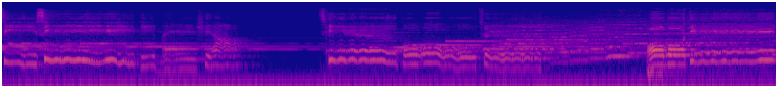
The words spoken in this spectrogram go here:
细细下秋波走，薄薄的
